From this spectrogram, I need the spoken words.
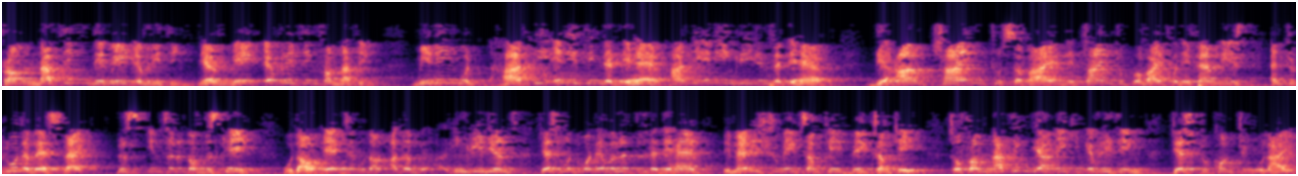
From nothing they made everything. They have made everything from nothing. Meaning with hardly anything that they have, hardly any ingredients that they have. They are trying to survive, they're trying to provide for their families and to do the best. Like this incident of this cake, without eggs and without other ingredients, just with whatever little that they had, they managed to make some cake, bake some cake. So from nothing they are making everything, just to continue life.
